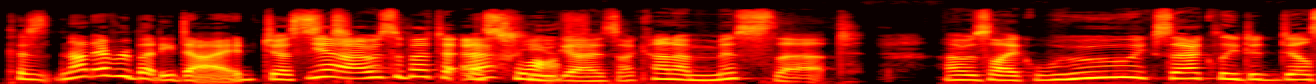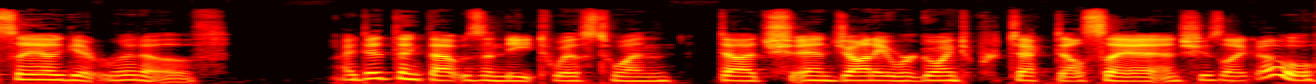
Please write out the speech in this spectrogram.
because not everybody died. Just Yeah, I was about to ask you guys. I kind of missed that. I was like, who exactly did Delsea get rid of? I did think that was a neat twist when Dutch and Johnny were going to protect Delsea, and she's like, oh,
